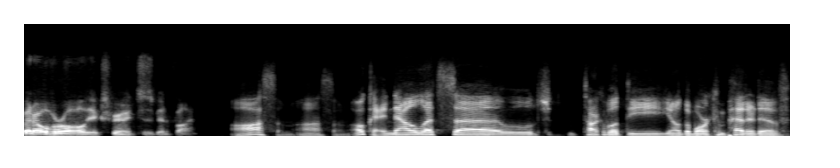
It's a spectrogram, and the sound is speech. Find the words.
but overall, the experience has been fun Awesome, awesome. Okay, now let's uh, we'll talk about the you know the more competitive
